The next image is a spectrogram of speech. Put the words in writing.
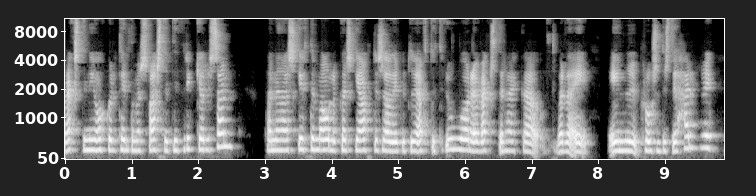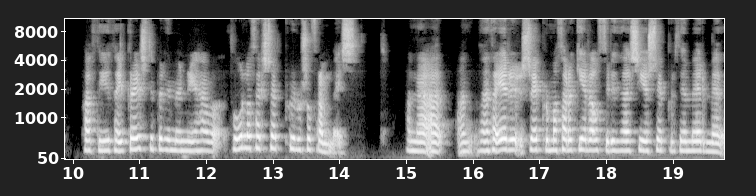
vextin í okkur er til dæmis fastið til þryggjári sann. Þannig að það skiptir máli kannski áttis að við byrjuðu eftir þrjú orð ef vextir hækka verða ein- einu prósentusti herri. Hvað því það í greiðslubyrði muni ég hafa þóla þær sveiflur og svo framvegs. Þannig að, að, að það eru sveiflur maður þarf að gera á fyrir það séu sveiflur þegar maður er með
